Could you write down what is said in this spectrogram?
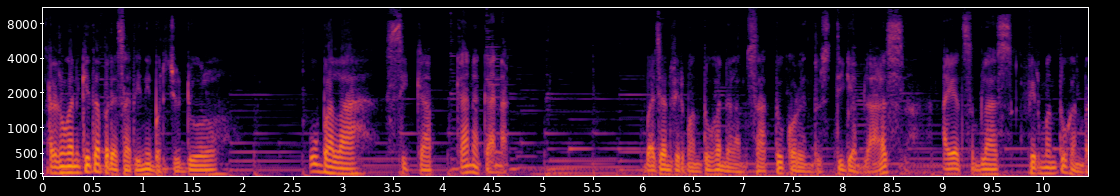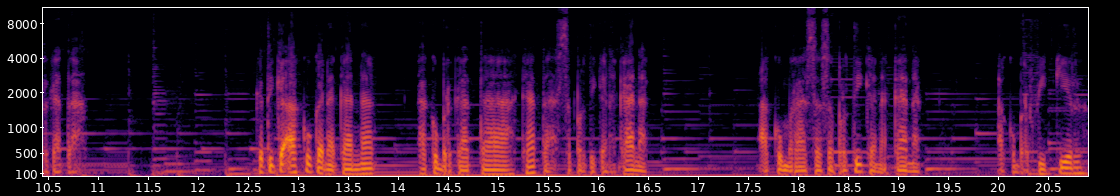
Renungan kita pada saat ini berjudul Ubahlah Sikap Kanak-Kanak. Bacaan firman Tuhan dalam 1 Korintus 13 ayat 11 firman Tuhan berkata, Ketika aku kanak-kanak, Aku berkata-kata seperti kanak-kanak. Aku merasa seperti kanak-kanak. Aku berpikir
